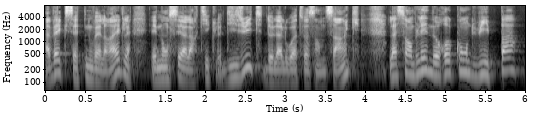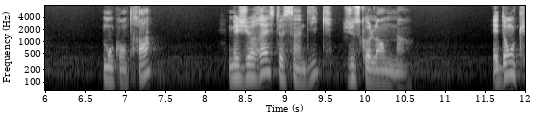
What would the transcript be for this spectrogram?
Avec cette nouvelle règle, énoncée à l'article 18 de la loi de 65, l'Assemblée ne reconduit pas mon contrat, mais je reste syndic jusqu'au lendemain. Et donc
